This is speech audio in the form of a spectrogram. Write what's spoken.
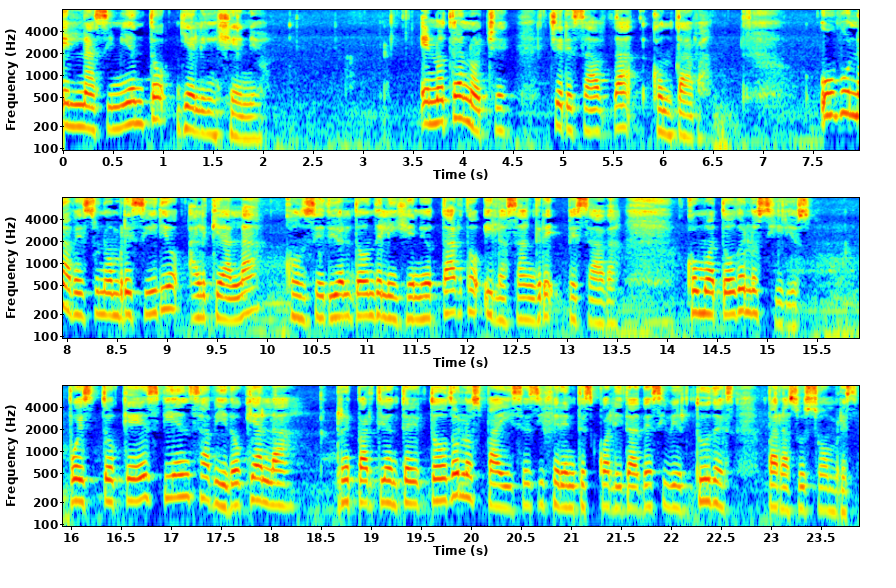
El nacimiento y el ingenio. En otra noche, Cherezada contaba. Hubo una vez un hombre sirio al que Alá concedió el don del ingenio tardo y la sangre pesada, como a todos los sirios, puesto que es bien sabido que Alá repartió entre todos los países diferentes cualidades y virtudes para sus hombres,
